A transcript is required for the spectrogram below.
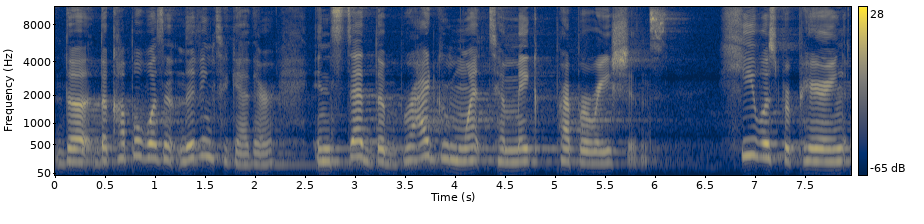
the, the couple wasn't living together. Instead, the bridegroom went to make preparations. He was preparing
